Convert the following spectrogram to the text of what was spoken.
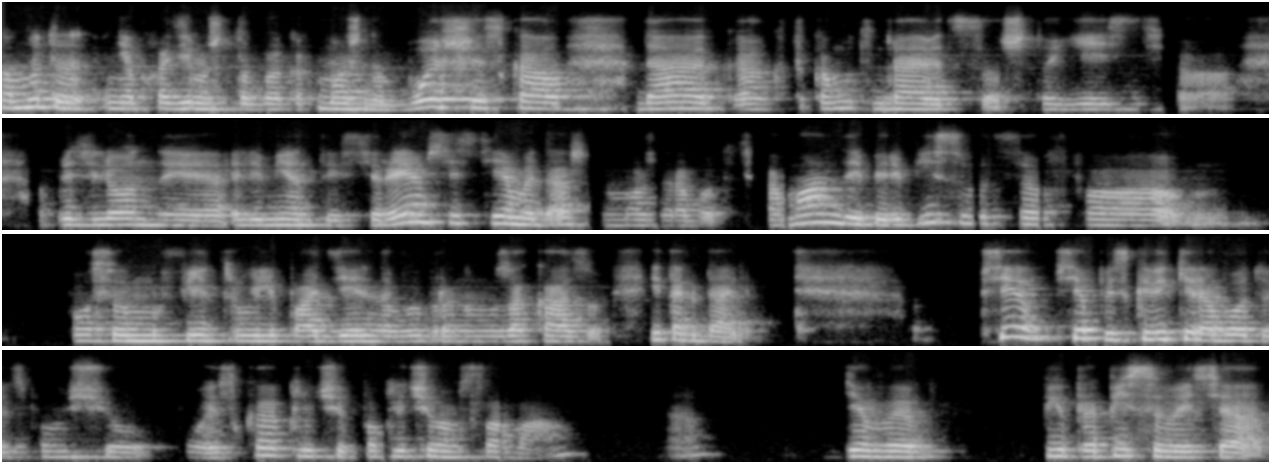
Кому-то необходимо, чтобы как можно больше искал, да, кому-то нравится, что есть а, определенные элементы CRM-системы, да, что можно работать командой, переписываться в, а, по своему фильтру или по отдельно выбранному заказу и так далее. Все, все поисковики работают с помощью поиска ключи, по ключевым словам, да, где вы прописываете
